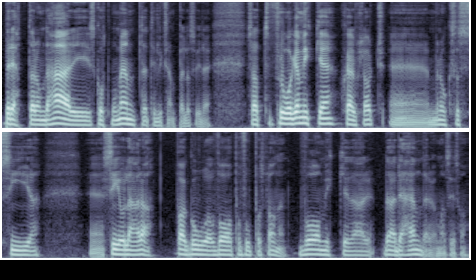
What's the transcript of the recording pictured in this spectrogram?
berättar om det här i skottmomentet till exempel och så vidare. Så att fråga mycket, självklart, eh, men också se, eh, se och lära. Bara gå och vara på fotbollsplanen. Var mycket där, där det händer om man säger så.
